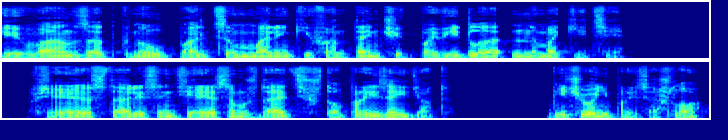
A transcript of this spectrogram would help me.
Иван заткнул пальцем маленький фонтанчик повидла на макете. Все стали с интересом ждать, что произойдет. Ничего не произошло.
